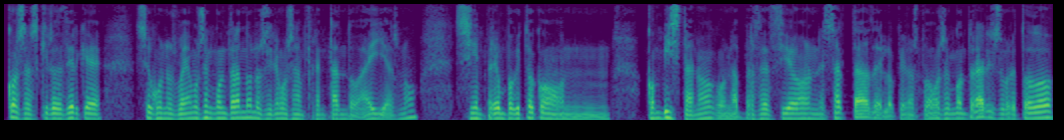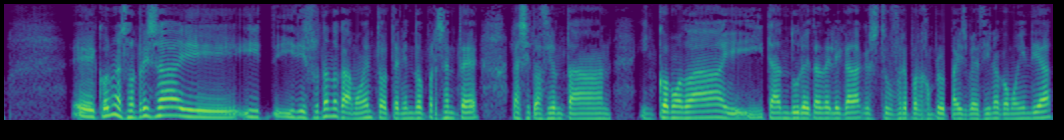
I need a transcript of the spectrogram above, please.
cosas. Quiero decir que según nos vayamos encontrando nos iremos enfrentando a ellas, ¿no? Siempre un poquito con, con vista, ¿no? Con una percepción exacta de lo que nos podemos encontrar y sobre todo eh, con una sonrisa y, disfrutando cada momento, teniendo presente la situación tan incómoda y, tan dura y tan delicada que sufre, por ejemplo, el país vecino como India,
